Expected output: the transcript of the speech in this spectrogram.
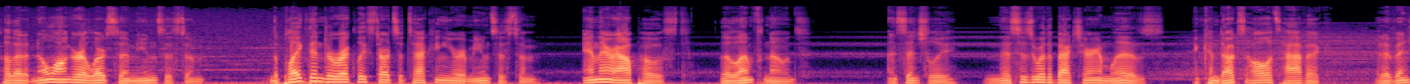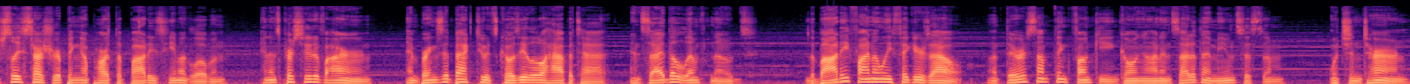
so that it no longer alerts the immune system. The plague then directly starts attacking your immune system and their outpost, the lymph nodes. Essentially, this is where the bacterium lives and conducts all its havoc. It eventually starts ripping apart the body's hemoglobin in its pursuit of iron and brings it back to its cozy little habitat inside the lymph nodes. The body finally figures out that there is something funky going on inside of the immune system, which in turn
